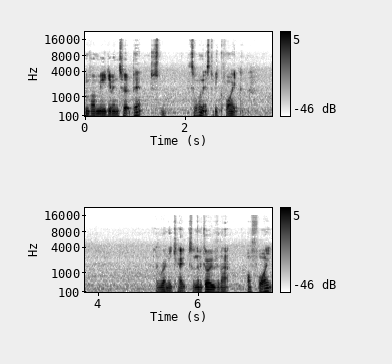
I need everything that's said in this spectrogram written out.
some of our medium into it a bit. Just, I want it to be quite a runny coat. So I'm going to go over that off-white.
